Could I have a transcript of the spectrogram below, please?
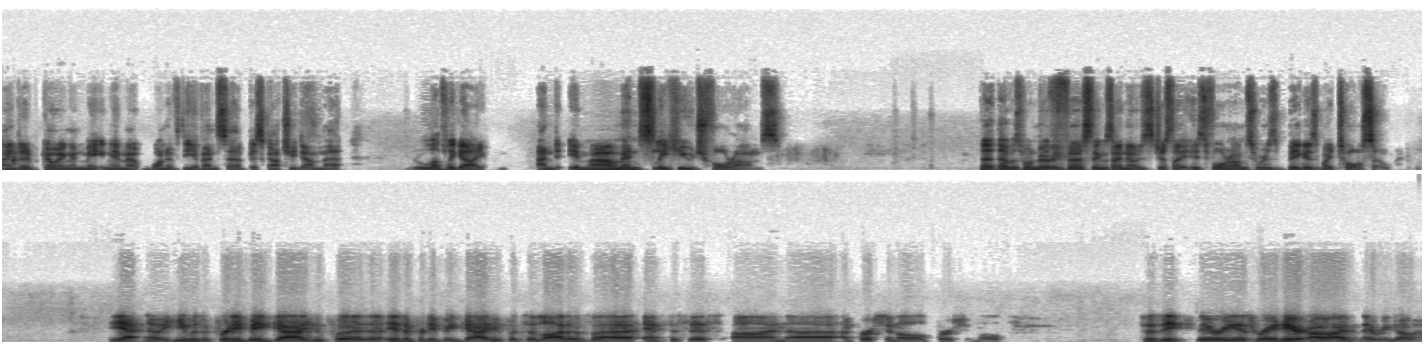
I ended up going and meeting him at one of the events at Biscacci down there. Lovely guy, and Wow. immensely huge forearms. That that was one of Very- the first things I noticed. Just like his forearms were as big as my torso. Yeah, no, he was a pretty big guy who put uh, is a pretty big guy who puts a lot of uh, emphasis on uh, on personal personal physique. There he is, right here. Oh, I'm, there we go.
